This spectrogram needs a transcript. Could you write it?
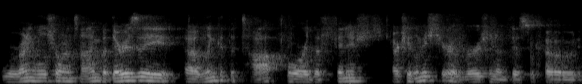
we're running a little short on time, but there is a, a, link at the top for the finished, actually, let me share a version of this code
